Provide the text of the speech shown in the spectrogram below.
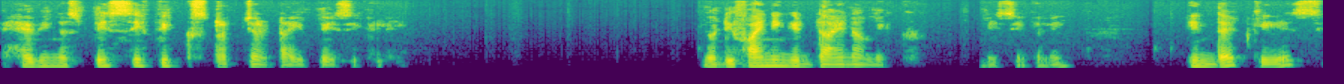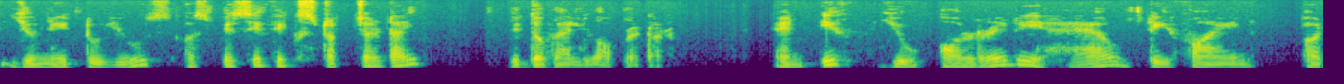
having a specific structure type basically. You're defining it dynamic basically. In that case, you need to use a specific structure type with the value operator. And if you already have defined a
